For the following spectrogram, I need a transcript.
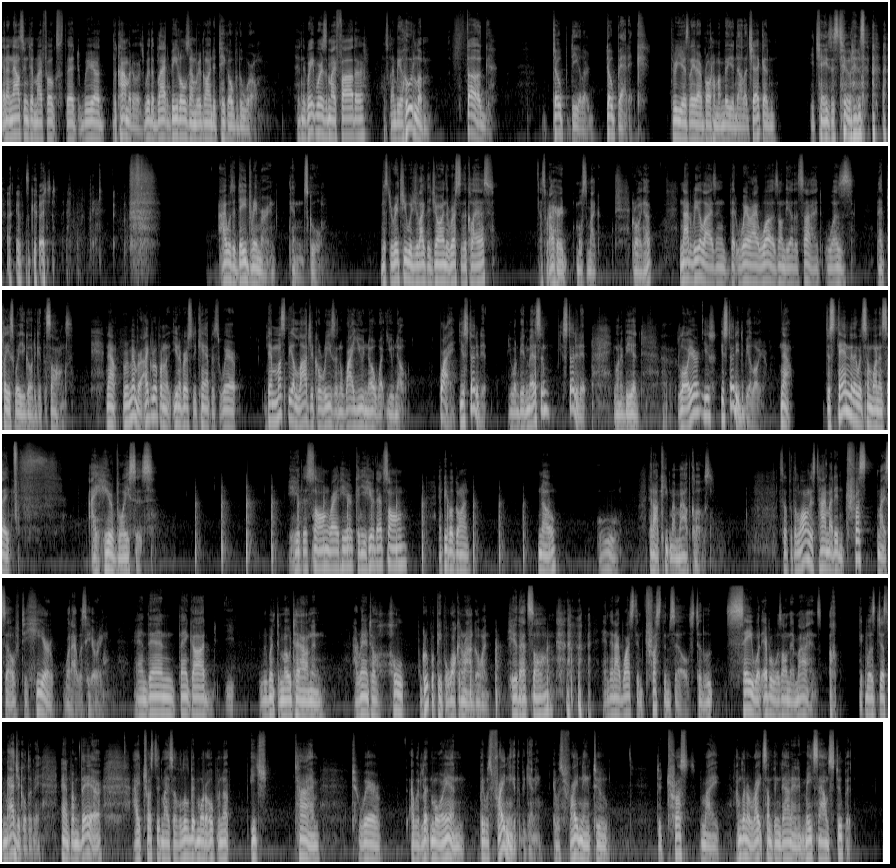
and announcing to my folks that we are the Commodores, we're the Black Beatles, and we're going to take over the world. In the great words of my father, I was going to be a hoodlum, thug, dope dealer, dope addict. Three years later, I brought home a million dollar check, and he changed his tune. It was, it was good. I was a daydreamer in, in school. Mr. Richie, would you like to join the rest of the class? That's what I heard most of my growing up. Not realizing that where I was on the other side was that place where you go to get the songs. Now, remember, I grew up on a university campus where there must be a logical reason why you know what you know. Why? You studied it. You want to be in medicine? You studied it. You want to be a, lawyer? You, you studied to be a lawyer. Now, to stand there with someone and say, I hear voices. You hear this song right here? Can you hear that song? And people are going, No. Ooh. Then I'll keep my mouth closed. So for the longest time, I didn't trust myself to hear what I was hearing. And then, thank God, we went to Motown and I ran into a whole group of people walking around going, Hear that song? and then I watched them trust themselves to say whatever was on their minds. Oh, it was just magical to me. And from there, I trusted myself a little bit more to open up each time to where I would let more in. But it was frightening at the beginning. It was frightening to to trust my I'm going to write something down and it may sound stupid.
